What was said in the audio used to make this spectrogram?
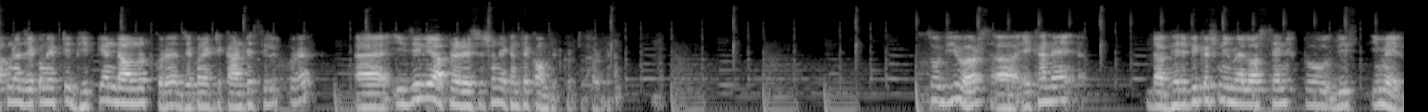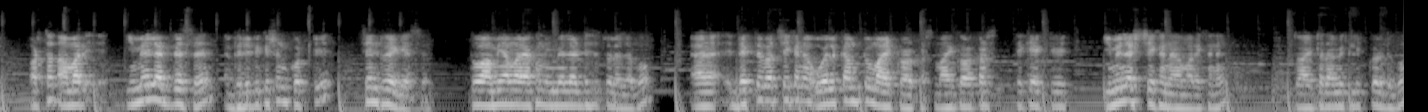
আপনারা যে কোনো একটি ভিপিএন ডাউনলোড করে, যে কোনো একটি কান্ট্রি সিলেক্ট করে ইজিলি আপনার রেজিস্ট্রেশন এখান থেকে কমপ্লিট করতে পারবেন। সো ভিউয়ার্স এখানে the verification email was send to this email অর্থাৎ আমার ইমেল অ্যাড্রেসে ভেরিফিকেশন কোডটি সেন্ড হয়ে গেছে। তো আমি আমার এখন ইমেল অ্যাড্রেসে চলে যাব। দেখতে পাচ্ছি এখানে ওয়েলকাম টু মাইক্রোয়ার্কার্স মাইক্রোয়ার্কার্স থেকে একটি ইমেল আসছে এখানে আমার এখানে। তো এটাতে আমি ক্লিক করে দেবো।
